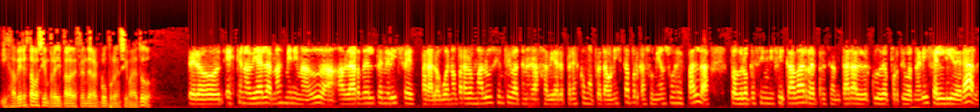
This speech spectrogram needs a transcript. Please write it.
y Javier estaba siempre ahí para defender al club por encima de todo pero es que no había la más mínima duda. Hablar del Tenerife, para lo bueno, para lo malo, siempre iba a tener a Javier Pérez como protagonista porque asumió en sus espaldas todo lo que significaba representar al Club Deportivo Tenerife, liderar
